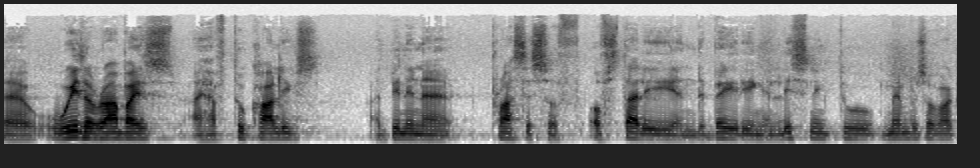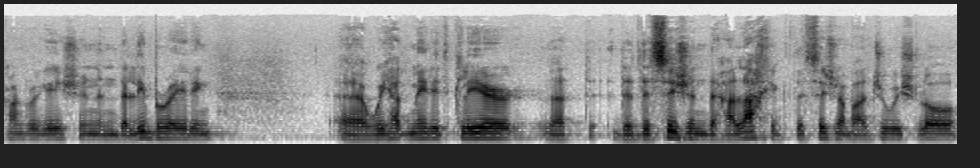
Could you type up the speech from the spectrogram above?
uh, we, the rabbis, I have two colleagues, I've been in a process of, of study and debating and listening to members of our congregation and deliberating, uh, we had made it clear that the decision, the halachic decision about Jewish law,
